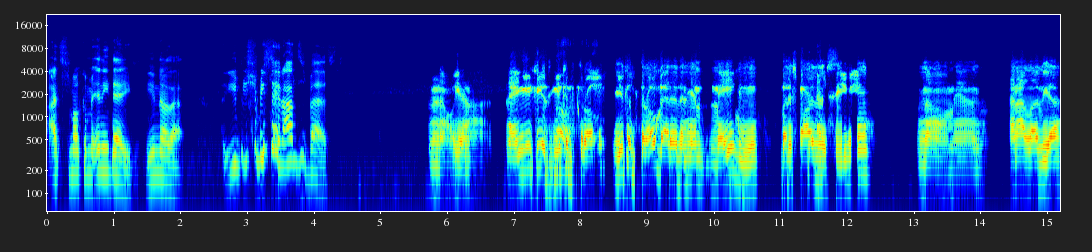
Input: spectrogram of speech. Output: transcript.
I'd smoke him any day. You know that. You, you should be saying I'm the best. No, you're not. And you could you No. could throw you could throw better than him, maybe. But as far as receiving, no, man. And I love you,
